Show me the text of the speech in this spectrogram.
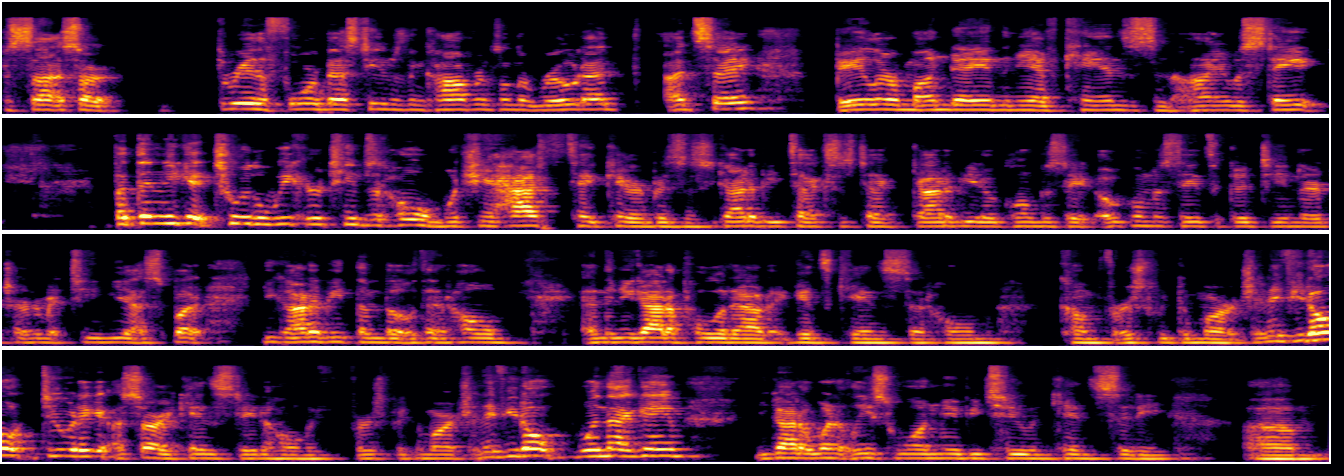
Besides, sorry, three of the four best teams in the conference on the road. I'd I'd say Baylor Monday, and then you have Kansas and Iowa State. But then you get two of the weaker teams at home, which you have to take care of business. You got to beat Texas Tech, got to beat Oklahoma State. Oklahoma State's a good team, they're a tournament team, yes, but you got to beat them both at home, and then you got to pull it out against Kansas at home come first week of March. And if you don't do it again, sorry, Kansas State at home first week of March. And if you don't win that game, you got to win at least one, maybe two in Kansas City um,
